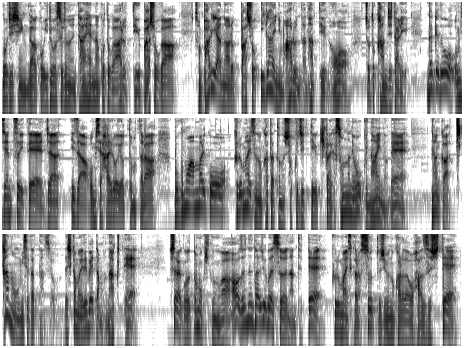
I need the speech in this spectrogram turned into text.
ご自身がこう移動するのに大変なことがあるっていう場所がそのバリアのある場所以外にもあるんだなっていうのをちょっと感じたり。だけどお店に着いてじゃあいざお店入ろうよって思ったら僕もあんまりこう車椅子の方との食事っていう機会がそんなに多くないのでなんか地下のお店だったんですよ。でしかもエレベーターもなくて。そしたらこうともきくんは「あ全然大丈夫です」なんて言って車椅子からスッと自分の体を外して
